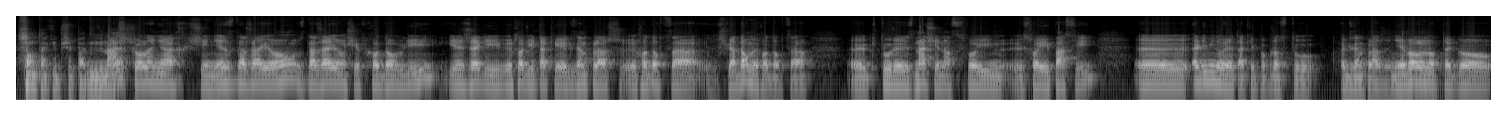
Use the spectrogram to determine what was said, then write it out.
są takie przypadki Na też? szkoleniach się nie zdarzają, zdarzają się w hodowli. Jeżeli wychodzi taki egzemplarz hodowca, świadomy hodowca, który zna się na swoim, y, swojej pasji, y, eliminuje takie po prostu egzemplarze. Nie wolno tego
